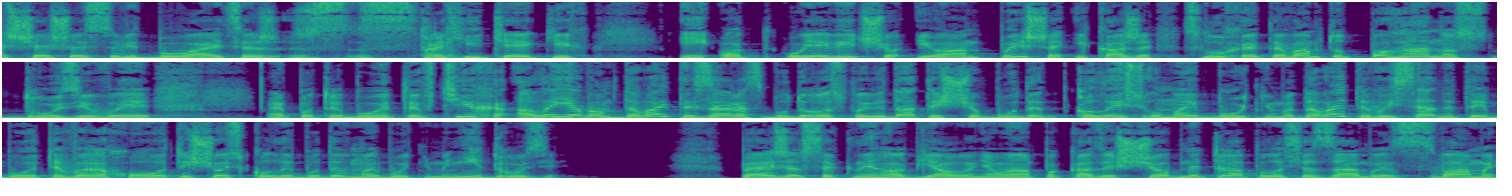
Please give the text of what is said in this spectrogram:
ще щось відбувається, страхіття яких. І от уявіть, що Іоанн пише і каже: слухайте, вам тут погано, друзі, ви е, потребуєте втіха, але я вам давайте зараз буду розповідати, що буде колись у майбутньому. Давайте ви сядете і будете вираховувати щось, коли буде в майбутньому. Ні, друзі. Перш за все, книга об'явлення вона показує, що б не трапилося зараз з вами,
